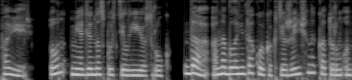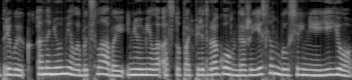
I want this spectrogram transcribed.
«Поверь». Он медленно спустил ее с рук. Да, она была не такой, как те женщины, к которым он привык. Она не умела быть слабой, не умела отступать перед врагом, даже если он был сильнее ее.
